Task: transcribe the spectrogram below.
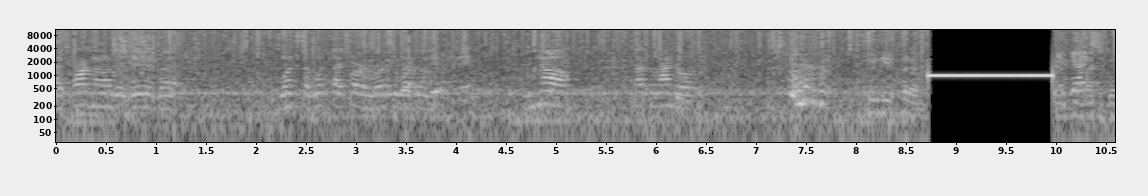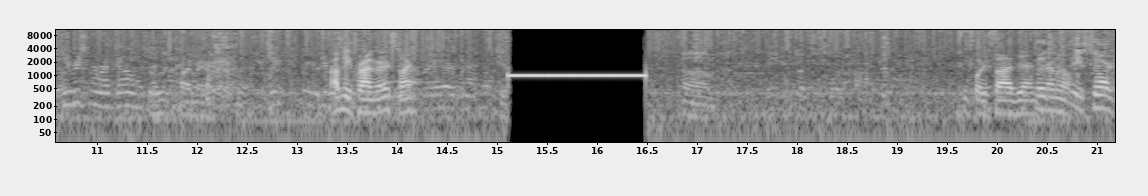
As far as I know, they did it, but once, the, once that started working with them, no, not the I know. of. We need to put a. He reached for a gun. So who's primary? I'll be primary, it's fine. Um, Two forty-five then. but, Criminal. hey, Sarge,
